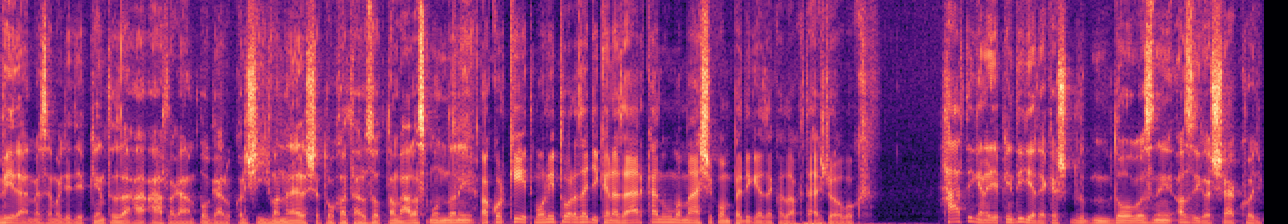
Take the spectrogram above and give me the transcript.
Vélelmezem, hogy egyébként az átlag állampolgárokkal is így van, erre se tudok határozottan választ mondani. Akkor két monitor, az egyiken az Arcanum, a másikon pedig ezek az aktás dolgok. Hát igen, egyébként így érdekes dolgozni. Az igazság, hogy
